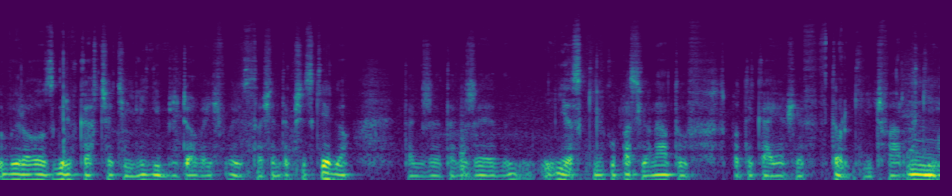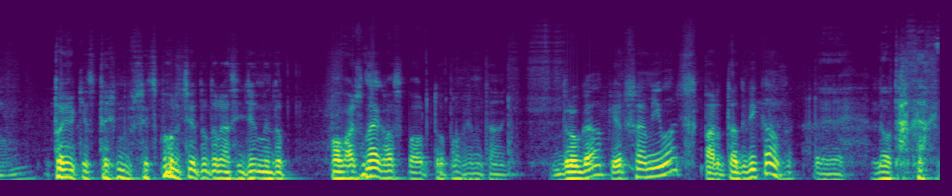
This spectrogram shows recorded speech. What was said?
w, rozgrywkach trzeciej ligi brydżowej w województwa świętokrzyskiego. Także, także jest kilku pasjonatów, spotykają się w wtorki i czwartki. To jak jesteśmy przy sporcie, to teraz idziemy do poważnego sportu, powiem tak. Druga, pierwsza miłość? Sparta Dwikozy. E, No tak.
